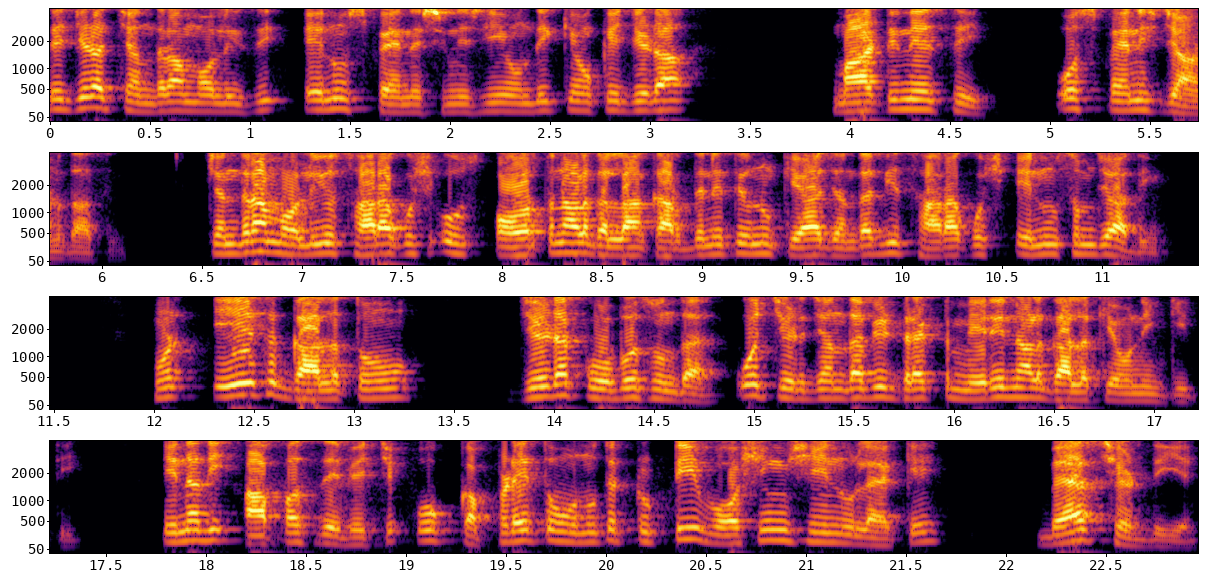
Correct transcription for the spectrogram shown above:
ਤੇ ਜਿਹੜਾ ਚੰਦਰਾ ਮੌਲੀ ਸੀ, ਇਹਨੂੰ ਸਪੈਨਿਸ਼ ਨਹੀਂ ਸੀ ਆਉਂਦੀ ਕਿਉਂਕਿ ਜਿਹੜਾ ਮਾਰਟੀਨੇ ਸੀ, ਉਹ ਸਪੈਨਿਸ਼ ਜਾਣਦਾ ਸੀ। ਚੰਦਰਾ ਮੌਲੀ ਉਹ ਸਾਰਾ ਕੁਝ ਉਸ ਔਰਤ ਨਾਲ ਗੱਲਾਂ ਕਰਦੇ ਨੇ ਤੇ ਉਹਨੂੰ ਕਿਹਾ ਜਾਂਦਾ ਵੀ ਸਾਰਾ ਕੁਝ ਇਹਨੂੰ ਸਮਝਾ ਦੀ। ਹੁਣ ਇਸ ਗੱਲ ਤੋਂ ਜਿਹੜਾ ਕੋਬਸ ਹੁੰਦਾ ਉਹ ਚਿੜ ਜਾਂਦਾ ਵੀ ਡਾਇਰੈਕਟ ਮੇਰੇ ਨਾਲ ਗੱਲ ਕਿਉਂ ਨਹੀਂ ਕੀਤੀ? ਇਹਨਾਂ ਦੀ ਆਪਸ ਦੇ ਵਿੱਚ ਉਹ ਕੱਪੜੇ ਧੋਣ ਨੂੰ ਤੇ ਟੁੱਟੀ ਵਾਸ਼ਿੰਗ ਮਸ਼ੀਨ ਨੂੰ ਲੈ ਕੇ ਬਹਿਸ ਛਿੜਦੀ ਹੈ।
